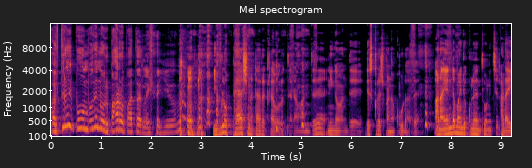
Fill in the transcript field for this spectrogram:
அவர் திரும்பி போகும்போது என்ன ஒரு பார்வை பார்த்தார் லைக் ஐயோ. இவ்வளோ பேஷனட்டாக இருக்கிற ஒருத்தரை வந்து நீங்கள் வந்து டிஸ்கரேஜ் பண்ணக்கூடாது. ஆனால் எந்த மைண்டுக்குள்ளே தோணுச்சு? அடை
